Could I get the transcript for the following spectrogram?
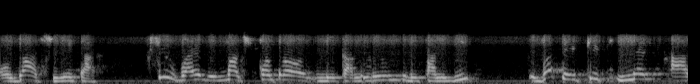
on doit assumer ça. Si vous voyez le match contre le Cameroun le samedi, votre équipe mène à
